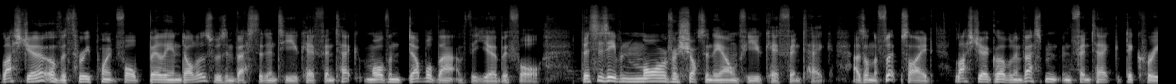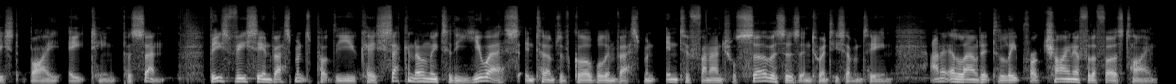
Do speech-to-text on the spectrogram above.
Last year, over $3.4 billion was invested into UK fintech, more than double that of the year before. This is even more of a shot in the arm for UK fintech, as on the flip side, last year global investment in fintech decreased by 18%. These VC investments put the UK second only to the US in terms of global investment into financial services in 2017, and it allowed it to leapfrog China for the first time,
